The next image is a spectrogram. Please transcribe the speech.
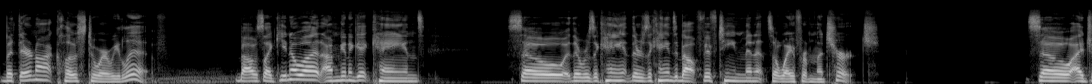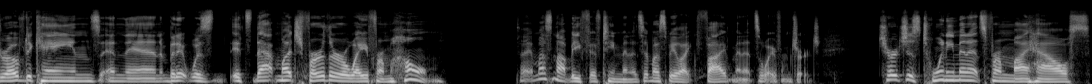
but they're not close to where we live. But I was like, you know what? I'm gonna get Cane's. So there was a cane. There's a Cane's about 15 minutes away from the church. So I drove to Cane's, and then, but it was it's that much further away from home. So it must not be 15 minutes. It must be like five minutes away from church. Church is 20 minutes from my house,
